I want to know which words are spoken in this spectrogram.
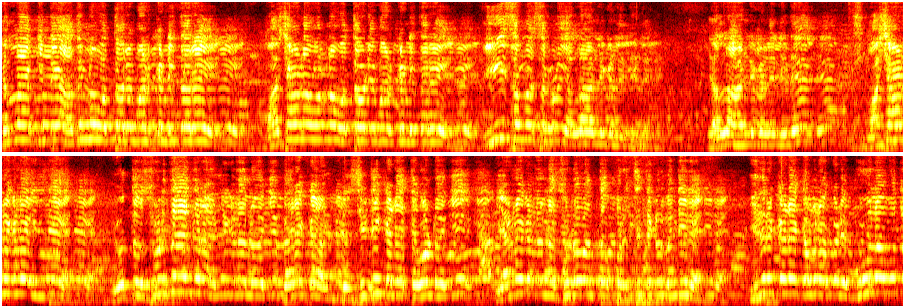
ಕಲ್ಲಾಕಿದ್ದೆ ಅದನ್ನು ಒತ್ತುವರಿ ಮಾಡ್ಕೊಂಡಿದ್ದಾರೆ. ಮಶಾಣವನ್ನು ಒತ್ತುವರಿ ಮಾಡ್ಕೊಂಡಿದ್ದಾರೆ. ಈ ಸಮಸ್ಯೆಗಳು ಎಲ್ಲ ಹಳ್ಳಿಗಳಲ್ಲಿದೆ ಎಲ್ಲ ಹಳ್ಳಿಗಳಲ್ಲಿದೆ. ಸ್ಮಶಾನಗಳೇ ಇಲ್ಲದೆ ಇವತ್ತು ಸುಡ್ತಾ ಇದ್ದಾರೆ ಹಳ್ಳಿಗಳಲ್ಲಿ ಹೋಗಿ, ಬೇರೆ ಸಿಟಿ ಕಡೆ ತಗೊಂಡೋಗಿ ಎಣ್ಣೆಗಳನ್ನ ಸುಡುವಂತ ಪರಿಸ್ಥಿತಿಗಳು ಬಂದಿದೆ. ಇದ್ರ ಕಡೆ ಗಮನ ಕೊಡಿ. ಮೂಲಭೂತ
